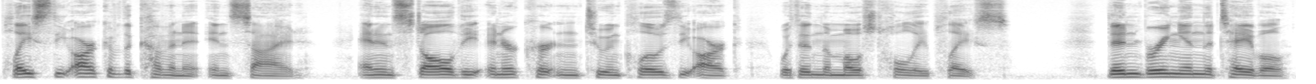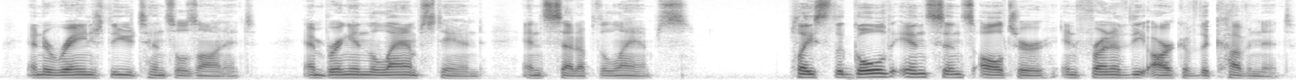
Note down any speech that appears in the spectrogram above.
Place the ark of the covenant inside, and install the inner curtain to enclose the ark within the most holy place. Then bring in the table and arrange the utensils on it, and bring in the lampstand and set up the lamps. Place the gold incense altar in front of the Ark of the Covenant.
